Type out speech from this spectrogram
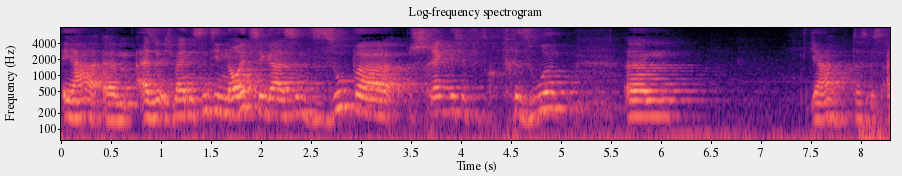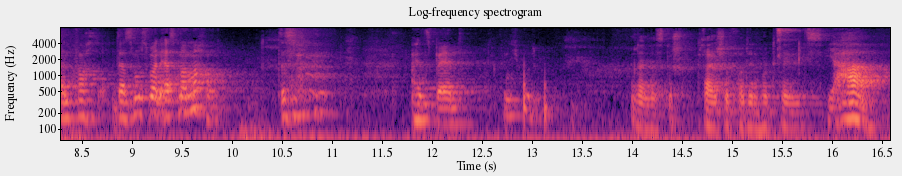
ja, ähm, also ich meine, es sind die 90er, es sind super schreckliche Frisuren. Ähm, ja, das ist einfach, das muss man erstmal machen. Das, als Band. Finde ich gut. Und dann das Kreische vor den Hotels. Ja,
